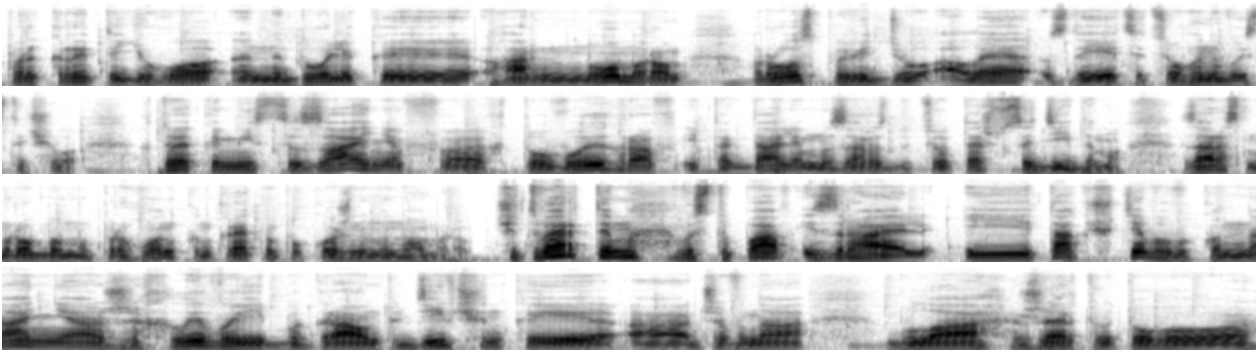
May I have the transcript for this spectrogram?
перекрити його е, недоліки гарним номером, розповіддю, але здається, цього не вистачило. Хто яке місце зайняв, е, хто виграв і так далі. Ми зараз до цього теж все дійдемо. Зараз ми робимо прогон конкретно по кожному номеру. Четвертим виступав Ізраїль, і так чуттєве виконання, жахливий бекграунд у дівчинки, адже вона була жертвою того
